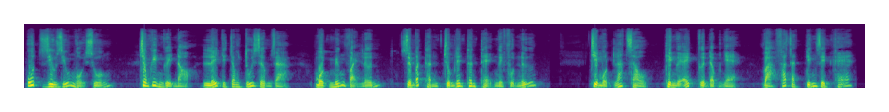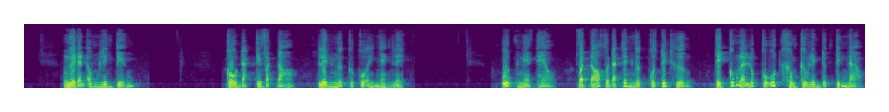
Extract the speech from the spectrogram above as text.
Út diêu diếu ngồi xuống, Trong khi người nọ lấy từ trong túi rơm ra một miếng vải lớn, Rồi bất thần trùm lên thân thể người phụ nữ. Chỉ một lát sau, Thì người ấy cử động nhẹ Và phát ra tiếng rên khẽ. Người đàn ông lên tiếng. Cô đặt cái vật đó Lên ngực của cô ấy nhanh lên. Út nghe theo, Vật đó vừa đặt lên ngực của Tuyết Hương Thì cũng là lúc cô út không kêu lên được tiếng nào,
